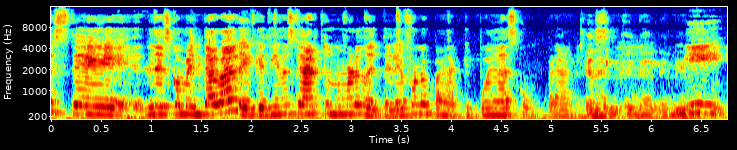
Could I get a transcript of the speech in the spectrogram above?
este, les comentaba de que tienes que dar tu número de teléfono para que puedas comprar. En el, en el en vivo. Y,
